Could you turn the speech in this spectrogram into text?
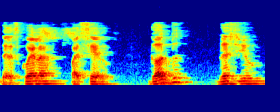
de la escuela al cielo. God bless you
